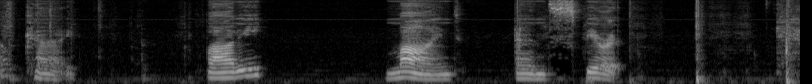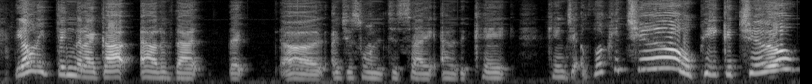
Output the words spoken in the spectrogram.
Okay. Body, mind, and spirit. The only thing that I got out of that, that uh, I just wanted to say out of the cake King, King look at you, Pikachu,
